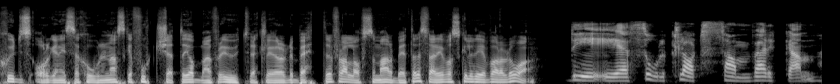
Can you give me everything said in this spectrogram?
skyddsorganisationerna ska fortsätta jobba med för att utveckla och göra det bättre för alla oss som arbetar i Sverige, vad skulle det vara då? det är solklart samverkan.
